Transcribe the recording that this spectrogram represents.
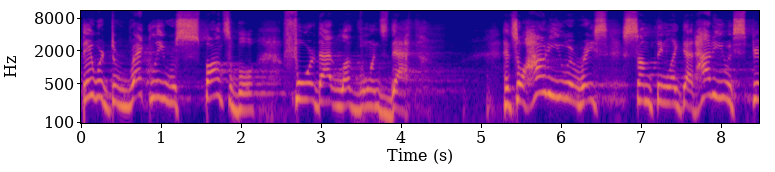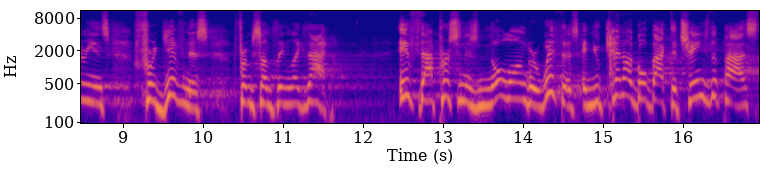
they were directly responsible for that loved one's death. And so, how do you erase something like that? How do you experience forgiveness from something like that? If that person is no longer with us and you cannot go back to change the past,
